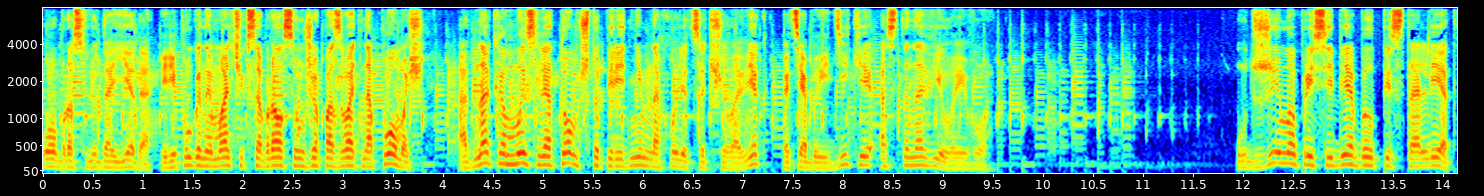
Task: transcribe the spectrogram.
образ людоеда. Перепуганный мальчик собрался уже позвать на помощь, Однако мысль о том, что перед ним находится человек, хотя бы и дикий, остановила его. У Джима при себе был пистолет,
